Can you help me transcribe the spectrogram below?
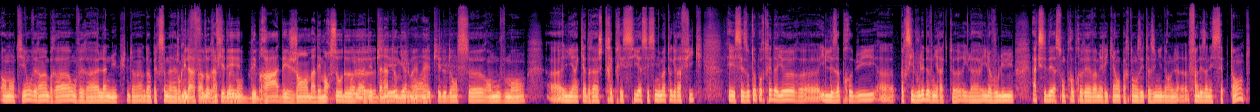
en entier. On verra un bras, on verra la nuque d'un personnage. Donc il a photographié des, des, bras, des jambes, des morceaux d'anatomie. Voilà, des, des pieds de danseurs en mouvement. Euh, il y a un cadrage très précis, assez cinématographique. Et ces autoportraits, d'ailleurs, euh, il les a produits parce qu'il voulait devenir acteur. Il a, il a voulu accéder à son propre rêve américain en partant aux États-Unis dans la fin des années 70.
